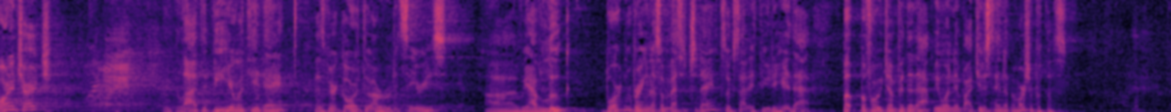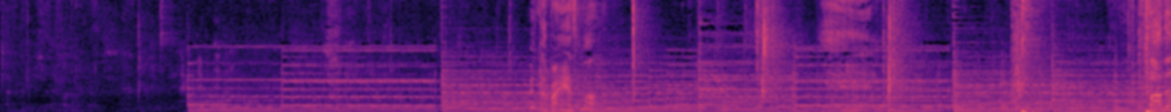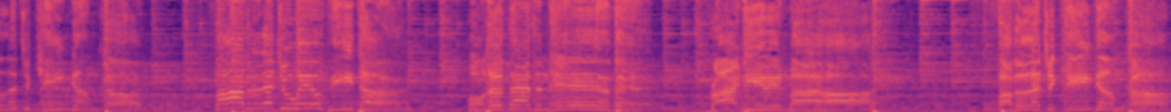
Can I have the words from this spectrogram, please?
Morning, church. We're glad to be here with you today as we're going through our Rooted series. Uh, we have Luke Borton bringing us a message today. So excited for you to hear that. But before we jump into that, we want to invite you to stand up and worship with us. We clap our hands. Come on. Father, let your kingdom come. Father, let your will be done on earth as in heaven, right here in my heart. Father, let your kingdom come.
